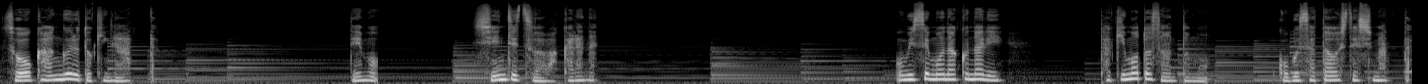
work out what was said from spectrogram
そう勘ぐる時があった。でも真実はわからない。お店もなくなり滝本さんともご無沙汰をしてしまった。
